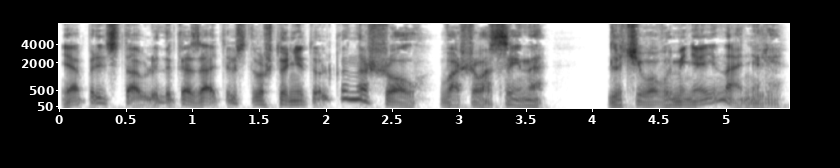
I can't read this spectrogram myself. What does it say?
я представлю доказательства, что не только нашел вашего сына, для чего вы меня и наняли,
